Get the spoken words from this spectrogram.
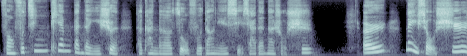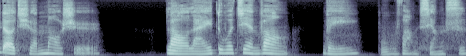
仿佛惊天般的一瞬，他看到了祖父当年写下的那首诗，而那首诗的全貌是：“老来多健忘，唯不忘相思。”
